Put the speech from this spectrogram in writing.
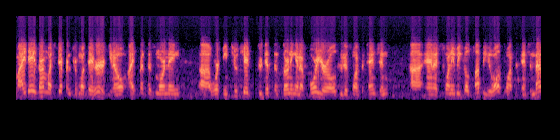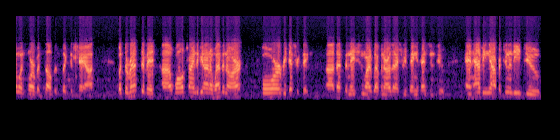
my days aren't much different from what they heard. You know, I spent this morning uh, working two kids through distance learning and a four-year-old who just wants attention, uh, and a 20-week-old puppy who also wants attention. That one's more of a self-inflicted chaos. But the rest of it, while trying to be on a webinar for redistricting, uh, that's a nationwide webinar that I should be paying attention to, and having the opportunity to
